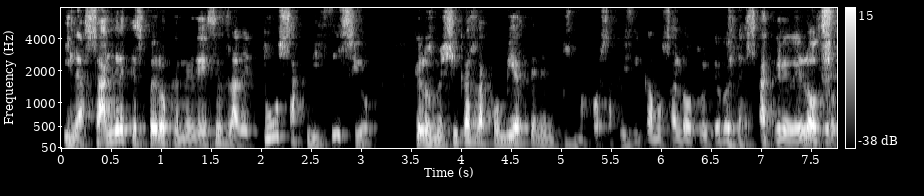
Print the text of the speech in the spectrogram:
y la sangre que espero que me des es la de tu sacrificio. Que los mexicas la convierten en, pues mejor sacrificamos al otro y te doy la sangre del otro.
